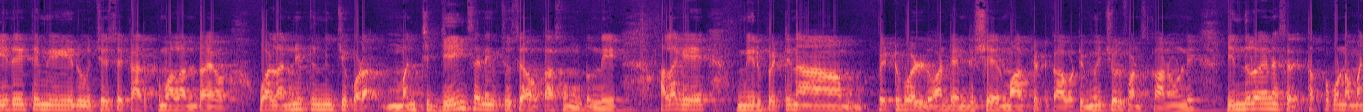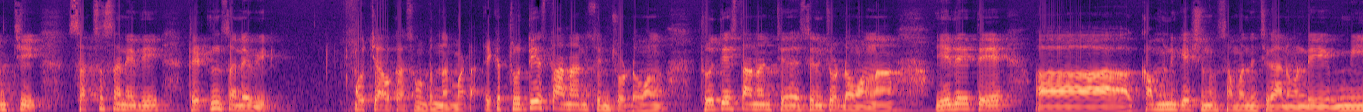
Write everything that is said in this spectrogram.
ఏదైతే మీరు చేసే కార్యక్రమాలు ఉంటాయో వాళ్ళన్నిటి నుంచి కూడా మంచి గెయిన్స్ అనేవి చూసే అవకాశం ఉంటుంది. అలాగే మీరు పెట్టిన పెట్టుబడులు అంటే ఏంటి? షేర్ మార్కెట్ కాబట్టి మ్యూచువల్ ఫండ్స్ కానివ్వండి ఇందులో అయినా సరే తప్పకుండా మంచి సక్సెస్ అనేది రిటర్న్స్ అనేవి వచ్చే అవకాశం ఉంటుందన్నమాట. ఇక తృతీయ స్థానాన్ని శని చూడడం వలన తృతీయ స్థానాన్ని శని చూడడం వలన ఏదైతే కమ్యూనికేషన్కి సంబంధించి కానివ్వండి మీ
